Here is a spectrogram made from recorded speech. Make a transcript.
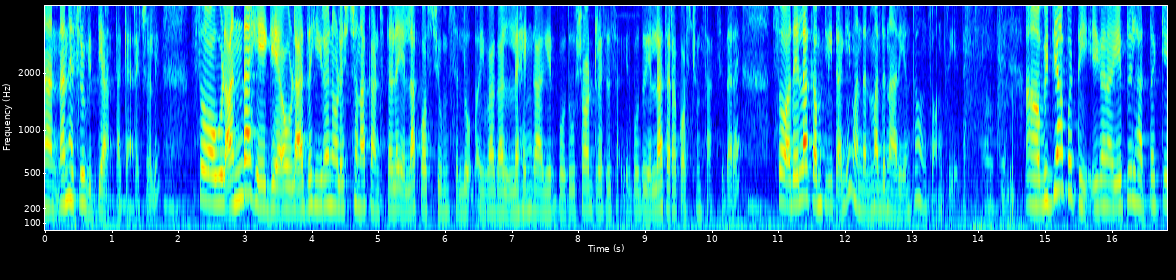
ನಾನು ನನ್ನ ಹೆಸರು ವಿದ್ಯಾ ಅಂತ ಕ್ಯಾರೆಕ್ಟ್ರಲ್ಲಿ ಸೊ ಅವಳು ಅಂದ ಹೇಗೆ? ಅವಳು ಆ್ಯಸ್ ಅ ಹೀರೋನ್ ಅವಳು ಎಷ್ಟು ಚೆನ್ನಾಗಿ ಕಾಣಿಸ್ತಾಳೆ? ಎಲ್ಲ ಕಾಸ್ಟ್ಯೂಮ್ಸಲ್ಲೂ ಇವಾಗ ಲೆಹೆಂಗಾ ಆಗಿರ್ಬೋದು ಶಾರ್ಟ್ ಡ್ರೆಸ್ಸಸ್ ಆಗಿರ್ಬೋದು, ಎಲ್ಲ ಥರ ಕಾಸ್ಟ್ಯೂಮ್ಸ್ ಹಾಕ್ಸಿದ್ದಾರೆ. ಸೊ ಅದೆಲ್ಲ ಕಂಪ್ಲೀಟಾಗಿ ಒಂದು ಮದನಾರಿ ಅಂತ ಒಂದು ಸಾಂಗ್ ಕ್ರಿಯೇಟ್ ಆಯಿತು. ವಿದ್ಯಾಪತಿ, ಈಗ ಏಪ್ರಿಲ್ ಹತ್ತಕ್ಕೆ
